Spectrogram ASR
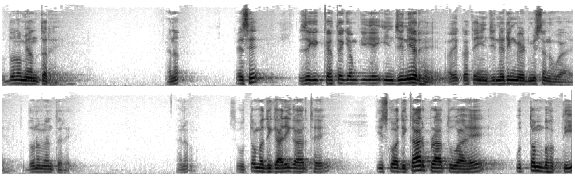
तो दोनों में अंतर है। है ना? कैसे? जैसे कि कहते हैं कि हम कि ये इंजीनियर हैं और एक कहते हैं इंजीनियरिंग में एडमिशन हुआ है तो दोनों में अंतर है। है ना? तो उत्तम अधिकारी का अर्थ है कि इसको अधिकार प्राप्त हुआ है उत्तम भक्ति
